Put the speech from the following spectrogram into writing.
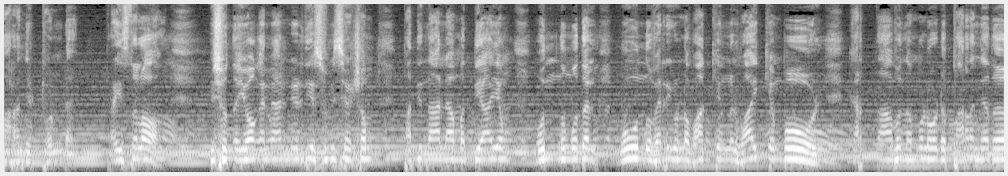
പറഞ്ഞിട്ടുണ്ട്. ക്രൈസ്തലോ വിശുദ്ധ യോഗനാൻ എഴുതിയ സുവിശേഷം പതിനാലാം അധ്യായം ഒന്ന് മുതൽ മൂന്ന് വരെയുള്ള വാക്യങ്ങൾ വായിക്കുമ്പോൾ കർത്താവ് നമ്മളോട് പറഞ്ഞത്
